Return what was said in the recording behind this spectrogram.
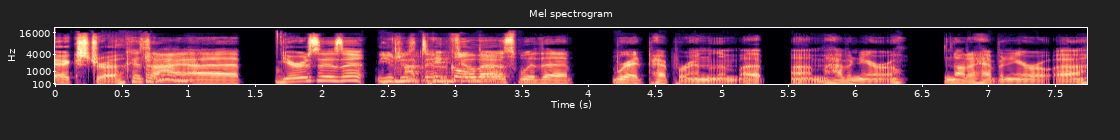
extra. Because I uh, Yours isn't. You I just didn't feel pickled that. those with a red pepper in them, uh, um, habanero, not a habanero, uh,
